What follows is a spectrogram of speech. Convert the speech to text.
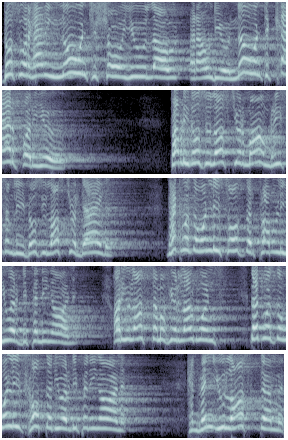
those who are having no one to show you love around you, no one to care for you, Probably those who lost your mom recently, those who lost your dad. That was the only source that probably you were depending on. Or you lost some of your loved ones. That was the only hope that you were depending on. And when you lost them,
